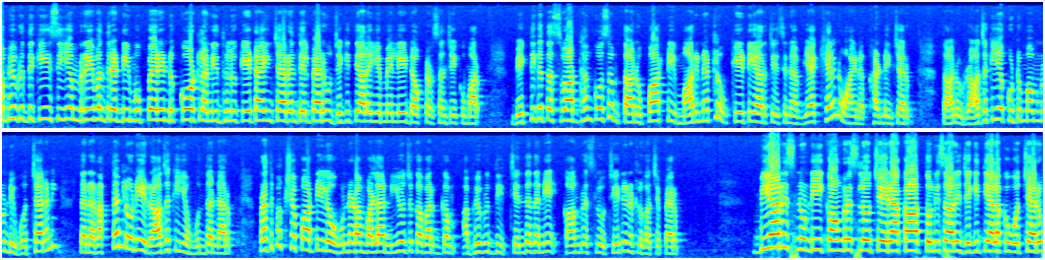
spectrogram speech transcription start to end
అభివృద్ధికి సీఎం రేవంత్ రెడ్డి ముప్పై రెండు కోట్ల నిధులు కేటాయించారని తెలిపారు జగిత్యాల ఎమ్మెల్యే డాక్టర్ సంజయ్ కుమార్. వ్యక్తిగత స్వార్థం కోసం తాను పార్టీ మారినట్లు కేటీఆర్ చేసిన వ్యాఖ్యలను ఆయన ఖండించారు. తాను రాజకీయ కుటుంబం నుండి వచ్చానని తన రక్తంలోనే రాజకీయం ఉందన్నారు. ప్రతిపక్ష పార్టీలో ఉండడం వల్ల నియోజకవర్గం అభివృద్ధి చెందదనే కాంగ్రెస్లో చేరినట్లుగా చెప్పారు. బీఆర్ఎస్ నుండి కాంగ్రెస్లో చేరాక తొలిసారి జగిత్యాలకు వచ్చారు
